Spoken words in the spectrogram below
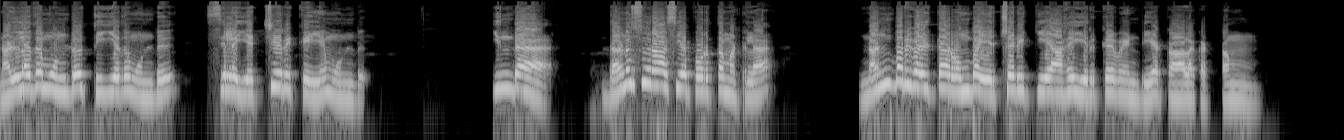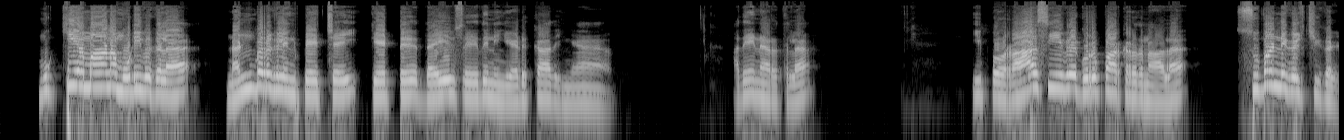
நல்லதும் உண்டு தீயதும் உண்டு. சில எச்சரிக்கையும் உண்டு. இந்த தனுசு ராசியை பொறுத்த மட்டும் நண்பர்கள்ட்ட ரொம்ப எச்சரிக்கையாக இருக்க வேண்டிய காலகட்டம். முக்கியமான முடிவுகளை நண்பர்களின் பேச்சை கேட்டு தயவு செய்து நீங்க எடுக்காதீங்க. அதே நேரத்துல இப்போ ராசியவே குரு பார்க்கறதுனால சுப நிகழ்ச்சிகள்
